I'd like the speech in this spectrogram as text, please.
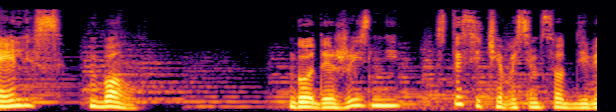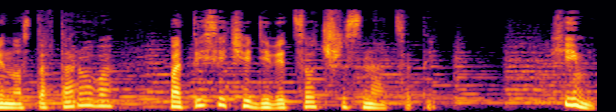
Элис Болл. Годы жизни с 1892 по 1916. Химик.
